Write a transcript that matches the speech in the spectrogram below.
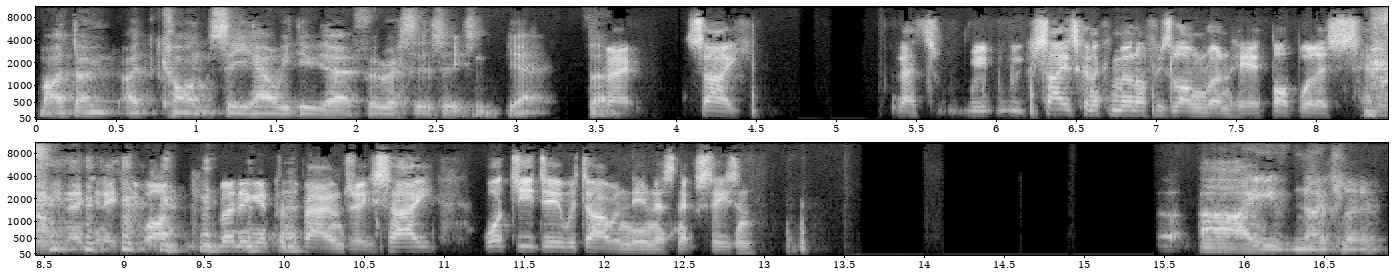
But I don't, I can't see how we do that for the rest of the season. Yeah. So, Right, Si. Let's. We, we, Si's going to come in off his long run here. Bob Willis, in 1981, running in from the boundary. Si, what do you do with Darwin Nunez next season? I've no clue.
